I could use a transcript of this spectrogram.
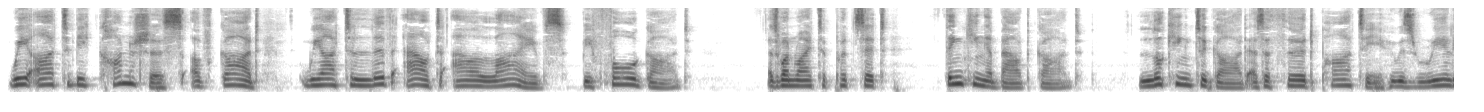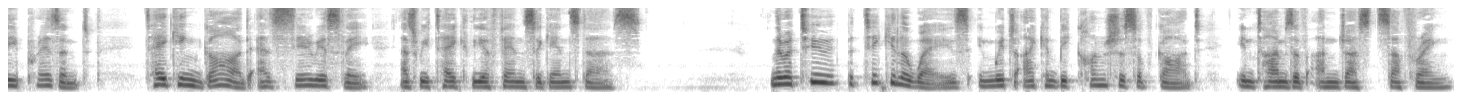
We are to be conscious of God. We are to live out our lives before God. As one writer puts it, thinking about God, looking to God as a third party who is really present, taking God as seriously as we take the offence against us. There are two particular ways in which I can be conscious of God in times of unjust suffering.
